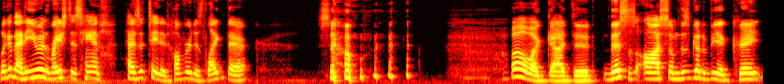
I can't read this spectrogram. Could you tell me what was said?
Look at that. He even raised his hand, hesitated, hovered his leg there. So, oh my god, dude. This is awesome. This is going to be a great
